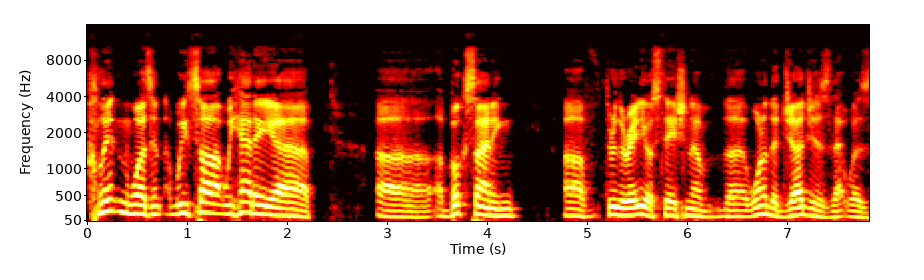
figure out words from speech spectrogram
Clinton wasn't, we saw we had a uh, uh, a book signing through the radio station of the one of the judges that was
